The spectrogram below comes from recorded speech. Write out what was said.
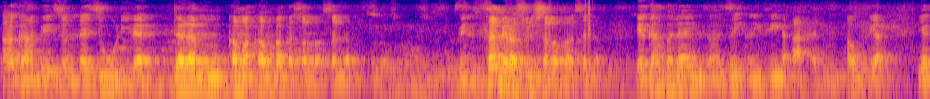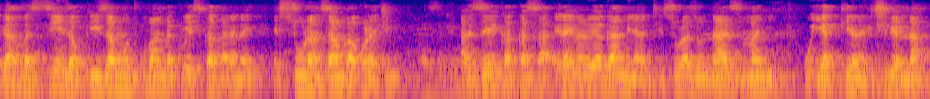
agamba ezo naziwulira ddala mu kamwa ka mubaka sa sallam min thami rasuli sa sallam yagamba la yunazini fiha ahadun au fi ahad yagamba siyinza kukkiriza muntu kubanga twesikangana naye essuula nsanvu akola ki? Azeekakasa. Era inano yagambira nti ensuula zonna azimanyi weyakkira na biki byonna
